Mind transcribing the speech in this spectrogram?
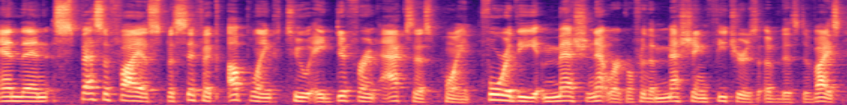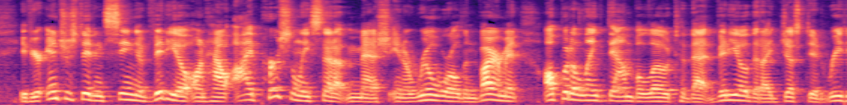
and then specify a specific uplink to a different access point for the mesh network or for the meshing features of this device. If you're interested in seeing a video on how I personally set up mesh in a real world environment, I'll put a link down below to that video that I just did re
